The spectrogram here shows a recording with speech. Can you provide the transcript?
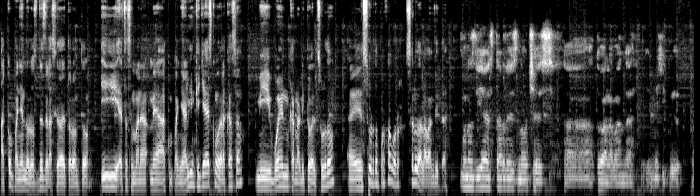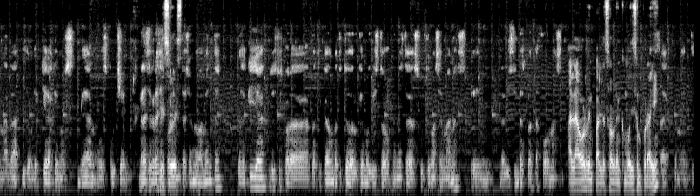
acompañándolos desde la ciudad de Toronto y esta semana me acompaña alguien que ya es como de la casa, mi buen carnalito del zurdo. Eh, zurdo, por favor, saluda a la bandita. Buenos días, tardes, noches a toda la banda de México y de Canadá y donde quiera que nos vean o escuchen. Gracias, gracias por la invitación nuevamente. Pues aquí ya listos para platicar un ratito de lo que hemos visto en estas últimas semanas en las distintas plataformas. A la orden para el desorden, como dicen por ahí. Exactamente.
